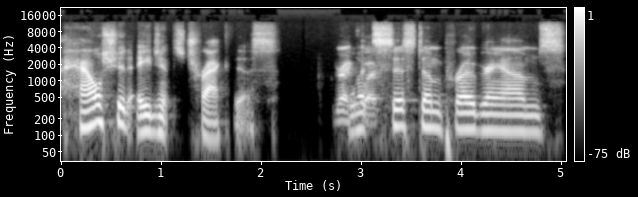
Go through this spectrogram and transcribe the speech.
how should agents track this Great what question. system programs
